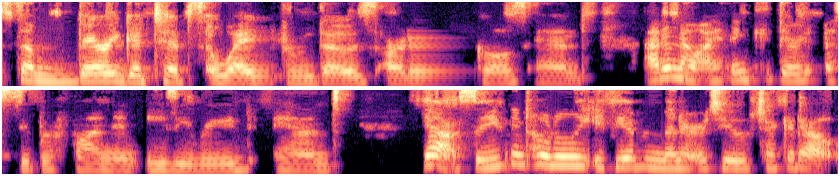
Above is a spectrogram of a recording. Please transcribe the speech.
some very good tips away from those articles. And i don't know i think they're a super fun and easy read. And yeah so you can totally if you have a minute or two check it out.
